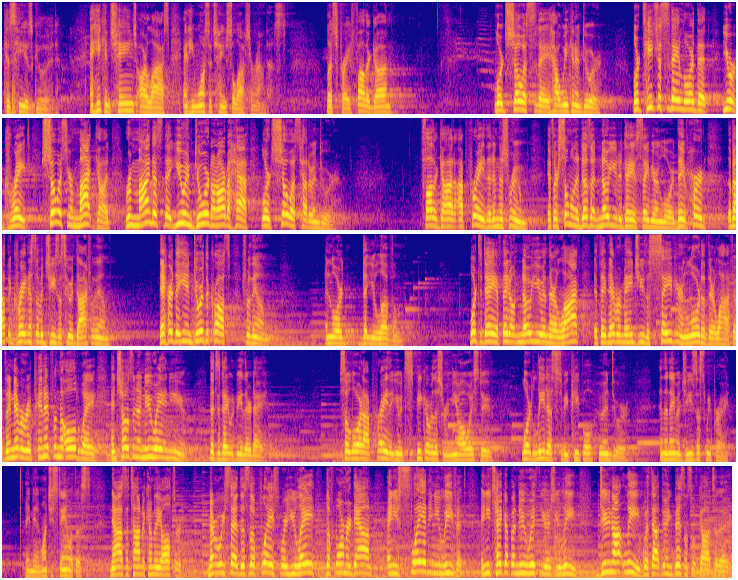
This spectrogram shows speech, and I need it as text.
because he is good and He can change our lives, and He wants to change the lives around us. Let's pray. Father God, Lord, show us today how we can endure. Lord, teach us today, Lord, that you are great. Show us your might, God. Remind us that you endured on our behalf. Lord, show us how to endure. Father God, I pray that in this room, if there's someone that doesn't know you today as Savior and Lord, they've heard about the greatness of a Jesus who would die for them. They heard that He endured the cross for them. And Lord, that you love them. Lord, today, if they don't know you in their life, if they've never made you the Savior and Lord of their life, if they never repented from the old way and chosen a new way in you, that today would be their day. So, Lord, I pray that you would speak over this room. You always do. Lord, lead us to be people who endure. In the name of Jesus, we pray. Amen. Why don't you stand with us? Now is the time to come to the altar. Remember, we said this is a place where you lay the former down and you slay it and you leave it, and you take up a new with you as you leave. Do not leave without doing business with God today.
